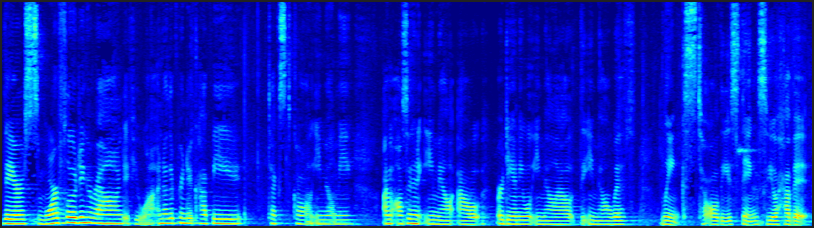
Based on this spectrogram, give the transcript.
there's more floating around. If you want another printed copy, text, call, email me. I'm also going to email out, or Danny will email out the email with links to all these things so you'll have it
